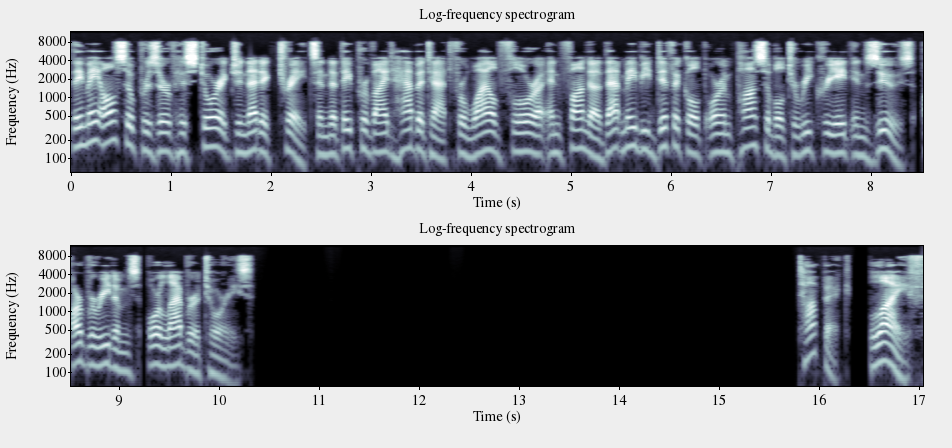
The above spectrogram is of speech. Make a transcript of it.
They may also preserve historic genetic traits and that they provide habitat for wild flora and fauna that may be difficult or impossible to recreate in zoos, arboretums, or laboratories. Life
